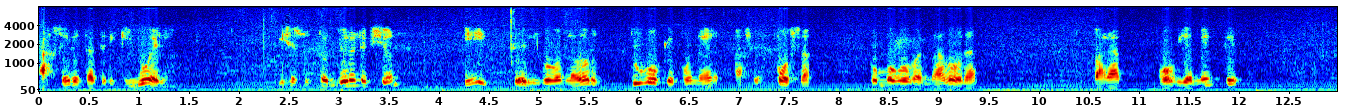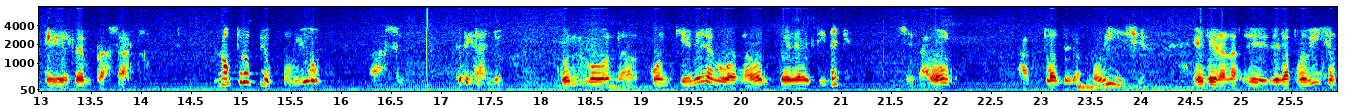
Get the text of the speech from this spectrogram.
hacer esta triquiñuela y se suspendió la elección y el gobernador tuvo que poner a su esposa como gobernadora para obviamente eh, reemplazarlo. Lo propio ocurrió hace tres años con, quien era gobernador Pérez Altinec, senador actual de la provincia, de la, de, la provincia,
